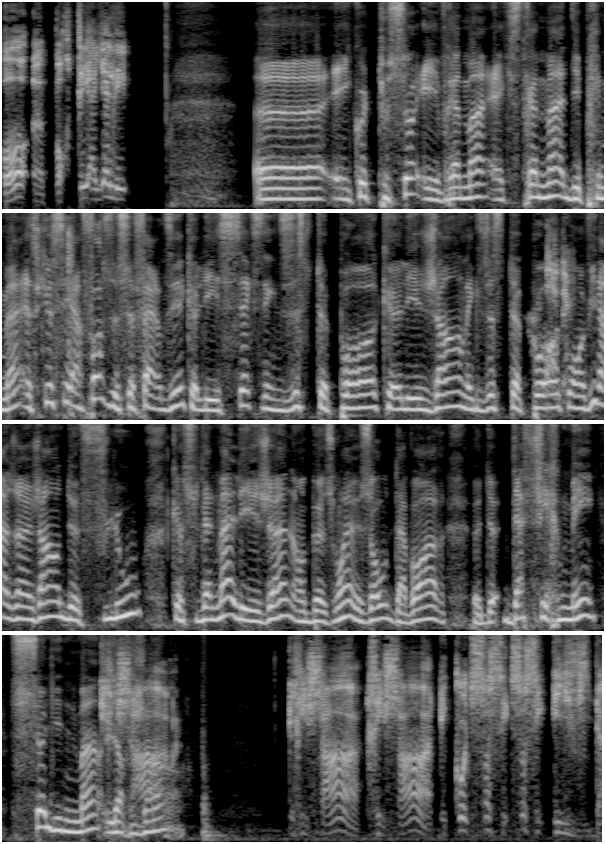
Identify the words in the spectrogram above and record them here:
pas euh, portés à y aller. Euh, écoute, tout ça est vraiment extrêmement déprimant. Est-ce que c'est à force de se faire dire que les sexes n'existent pas, que les genres n'existent pas, qu'on vit dans un genre de flou, que soudainement les jeunes ont besoin, eux autres, d'avoir, euh, d'affirmer solidement leur genre? Richard, Richard, écoute, ça c'est ça c'est évident.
